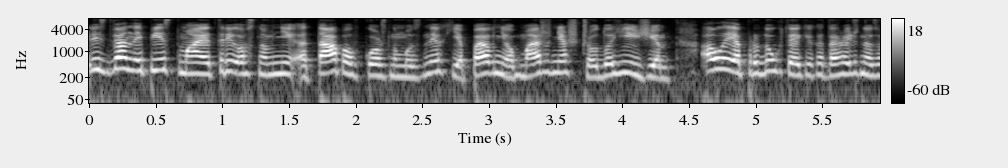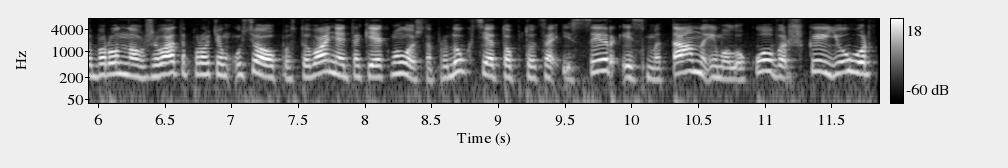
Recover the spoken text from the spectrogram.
Різдвяний піст має три основні етапи. В кожному з них є певні обмеження щодо їжі. Але є продукти, які категорично заборонено вживати протягом усього постування, такі як молочна продукція, тобто це і сир, і сметану, і молоко, вершки, йогурт,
